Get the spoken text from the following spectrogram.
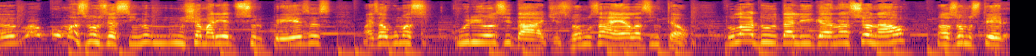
algumas, vamos dizer assim, não, não chamaria de surpresas, mas algumas curiosidades. Vamos a elas então. Do lado da Liga Nacional, nós vamos ter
